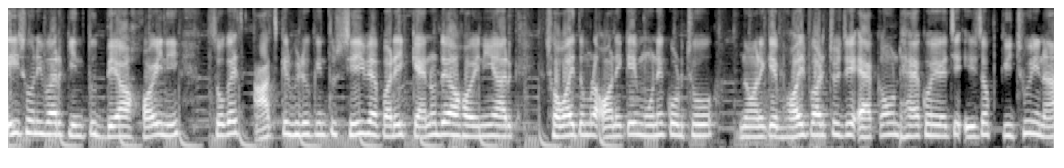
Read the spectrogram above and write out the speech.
এই শনিবার কিন্তু দেওয়া হয়নি। সো গাইজ আজকের ভিডিও কিন্তু সেই ব্যাপারেই কেন দেওয়া হয়নি? আর সবাই তোমরা অনেকেই মনে করছ অনেকে ভয় পাচ্ছ যে অ্যাকাউন্ট হ্যাক হয়ে গেছে এইসব কিছুই না।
